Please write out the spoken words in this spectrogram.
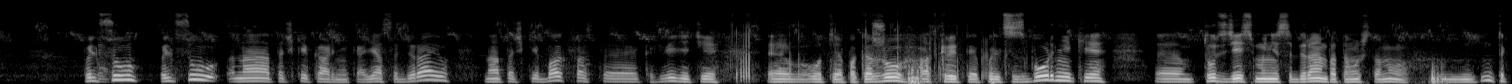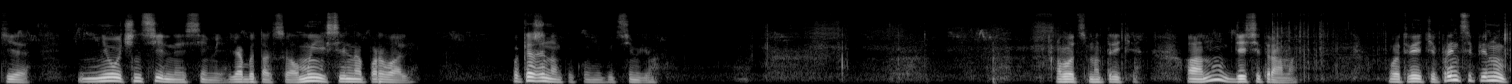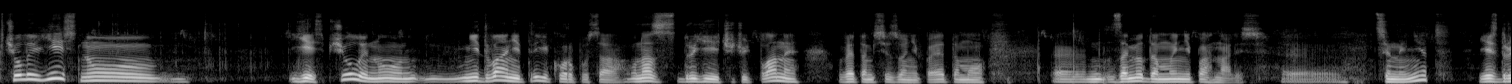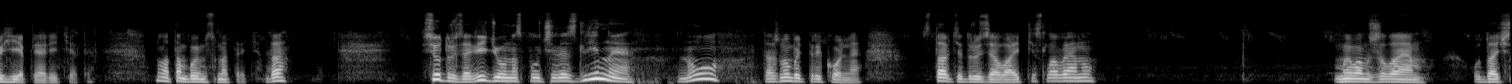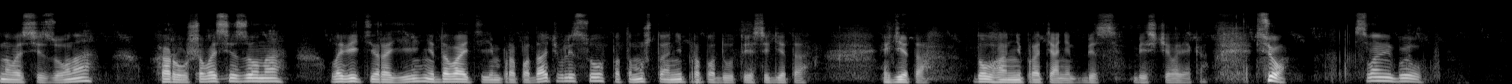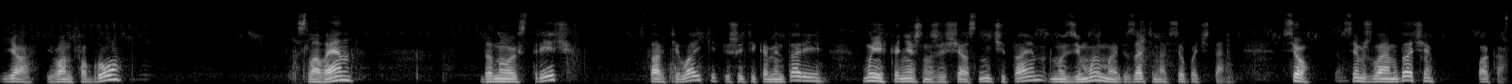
Пыльцу, пыльцу на точке карника я собираю. На точке Бакфаст, э, как видите, э, вот я покажу, открытые пыльцесборники. Э, Тут здесь мы не собираем, потому что, ну, ну такие не очень сильные семьи, я бы так сказал. Мы их сильно порвали. Покажи нам какую-нибудь семью. Вот, смотрите. А, ну, 10 рамок. Вот видите, в принципе, ну, пчелы есть, но есть пчелы, но не два, не три корпуса. У нас другие чуть-чуть планы в этом сезоне, поэтому э, за медом мы не погнались. Э, цены нет, есть другие приоритеты. Ну, а там будем смотреть, да? Все, друзья, видео у нас получилось длинное, но должно быть прикольное. Ставьте, друзья, лайки Славену. Мы вам желаем удачного сезона, хорошего сезона. Ловите раи, не давайте им пропадать в лесу, потому что они пропадут, если где-то где-то долго он не протянет без, без человека. Все, с вами был я, Иван Фабро, Славен. До новых встреч. Ставьте лайки, пишите комментарии. Мы их, конечно же, сейчас не читаем, но зимой мы обязательно все почитаем. Все. Всем желаем удачи. Пока.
